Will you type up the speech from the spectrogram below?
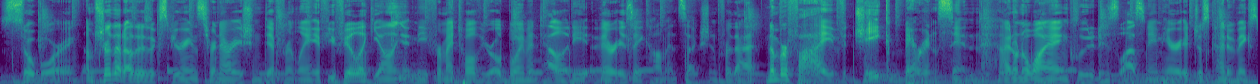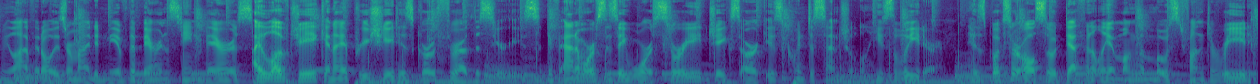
so boring. I'm sure that others experienced her narration differently. If you feel like yelling at me for my 12 year old boy mentality, there is a comment section for that. Number five, Jake Berenson. I don't know why I included his last name here. It just kind of makes me laugh. It always reminded me of the Berenstain Bears. I love Jake and I appreciate his growth throughout the series. If Animorphs is a war story, Jake's arc is quintessential. He's the leader. His books are also definitely among the most fun to read.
